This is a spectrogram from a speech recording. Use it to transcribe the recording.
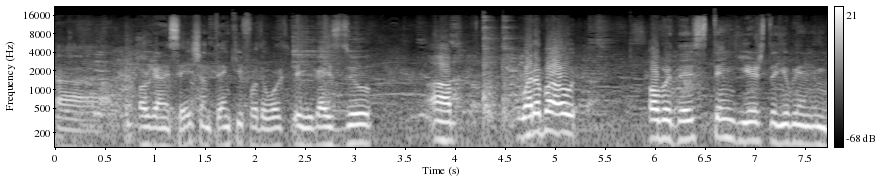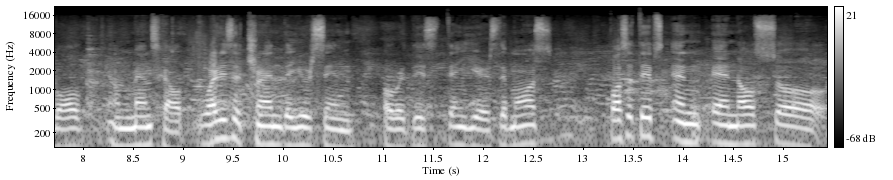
uh, organization. Thank you for the work that you guys do. Um, what about over these 10 years that you've been involved in men's health? What is the trend that you're seeing over these 10 years? The most positives and, and also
